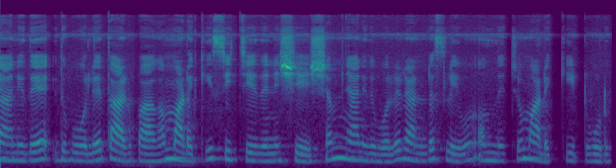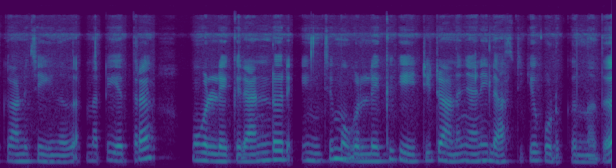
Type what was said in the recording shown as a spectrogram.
ഞാനിത് ഇതുപോലെ താഴ്ഭാഗം മടക്കി സ്റ്റിച്ച് ചെയ്തതിന് ശേഷം ഞാൻ ഇതുപോലെ രണ്ട് സ്ലീവും ഒന്നിച്ച് മടക്കി ഇട്ട് കൊടുക്കുകയാണ് ചെയ്യുന്നത്. എന്നിട്ട് എത്ര മുകളിലേക്ക് രണ്ട് ഇഞ്ച് മുകളിലേക്ക് കയറ്റിയിട്ടാണ് ഞാൻ ഇലാസ്റ്റിക് കൊടുക്കുന്നത്.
